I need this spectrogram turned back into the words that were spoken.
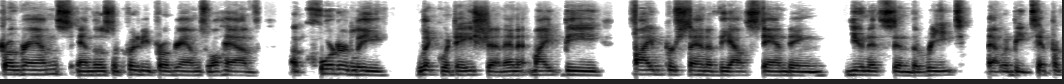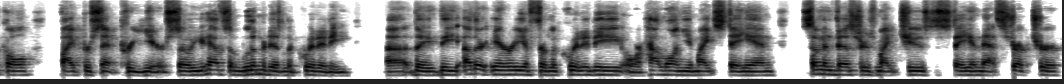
programs, and those liquidity programs will have a quarterly liquidation, and it might be 5% of the outstanding units in the REIT That would be typical, 5% per year. So you have some limited liquidity. Uh, the, the other area for liquidity or how long you might stay in, some investors might choose to stay in that structure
